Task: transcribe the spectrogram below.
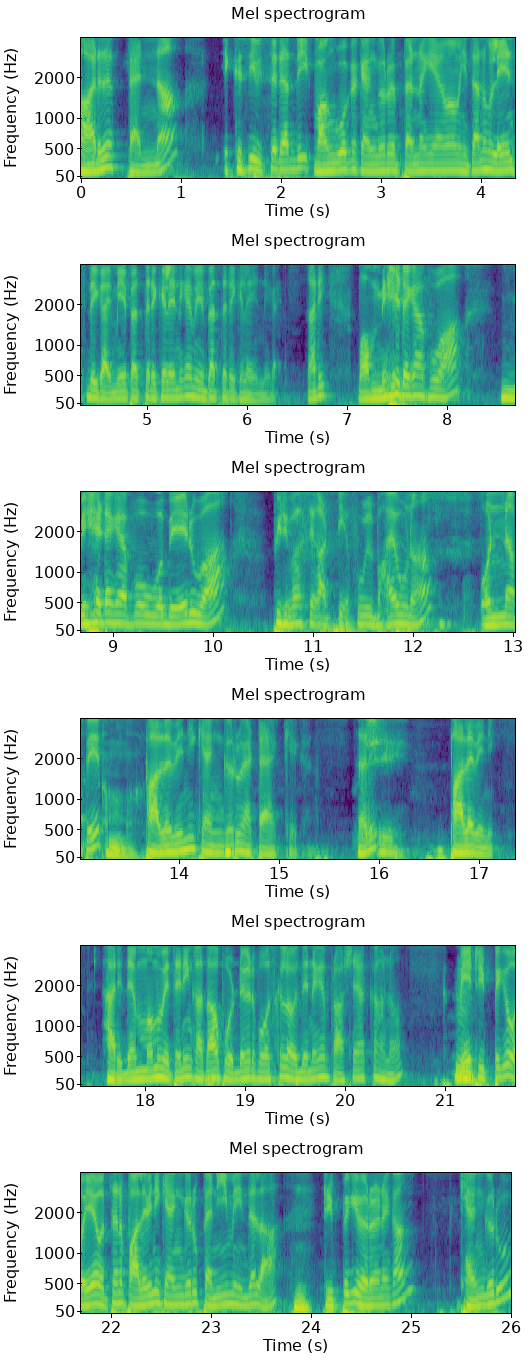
හරිද? පැන්නා එකසි විස්සර අද වංගුවක කැංගරුව පැන්න කියම හිතනක ලේන්ස් දෙකයි. මේ පැත්තර කලෙන එක මේ පැත්තර කලෙන්න එකයි. හරි? මං මෙහට කැපුවා. මෙහට කැපෝව බේරුවා. පිටිපස්ස කට්ටිය ෆුල් බය වුණා. ඔන්න අපේ පලවෙනි කැංගරු ඇටෑක් එක. හරි? පලවෙනි හරි දැම මෙතනින් කතාව පොඩ්ඩකට පෝස් කල දෙනක ප්‍රශ්නයක් හනවා මේ ට්‍රිප් එක ඔය ඔත්තන පලවෙනි කැංගරු පැනීම ඉඳලා ට්‍රිප් එක වරණකං කැංගරුව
